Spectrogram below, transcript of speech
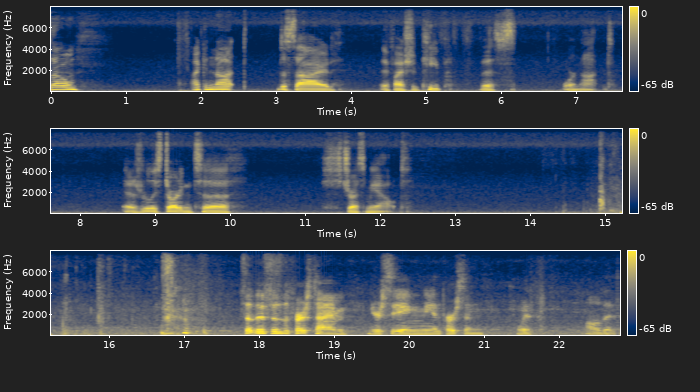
So, I cannot decide if I should keep this or not. It's really starting to stress me out. so, this is the first time you're seeing me in person with all this.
